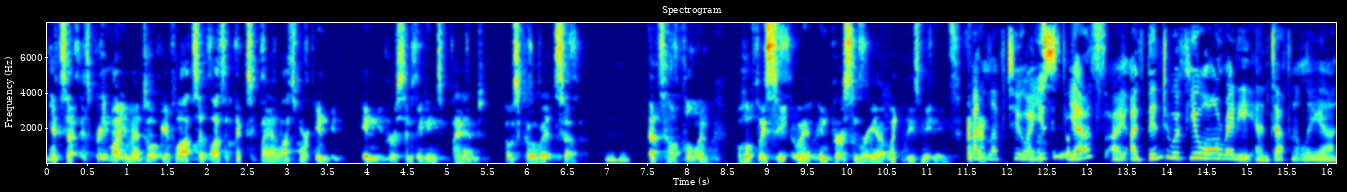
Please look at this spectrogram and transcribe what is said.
yeah. it's a it's pretty monumental. We have lots of lots of things planned, lots more in in person meetings planned post COVID. So mm-hmm that's helpful. And we'll hopefully see you in person, Maria, at one of these meetings. I'd love to. I used, yes, I, I've been to a few already, and definitely, uh,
